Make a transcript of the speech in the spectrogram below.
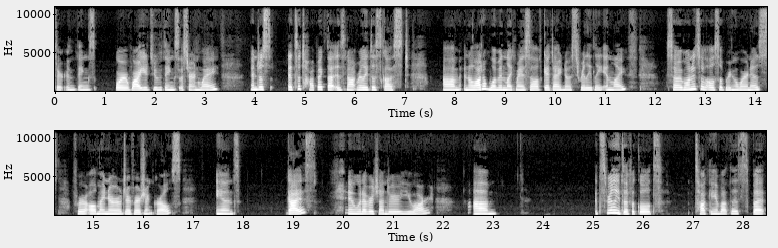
certain things or why you do things a certain way, and just it's a topic that is not really discussed. Um, and a lot of women like myself get diagnosed really late in life. So I wanted to also bring awareness for all my neurodivergent girls and guys, and whatever gender you are. Um, it's really difficult talking about this, but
